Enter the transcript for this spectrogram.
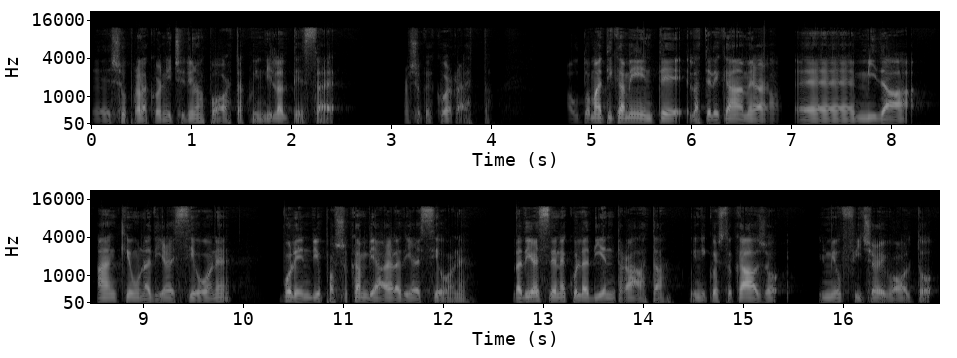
eh, sopra la cornice di una porta, quindi l'altezza è pressoché corretta. Automaticamente la telecamera eh, mi dà anche una direzione, volendo io posso cambiare la direzione la direzione è quella di entrata, quindi in questo caso il mio ufficio è rivolto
